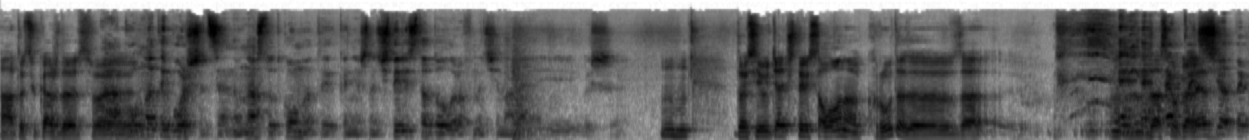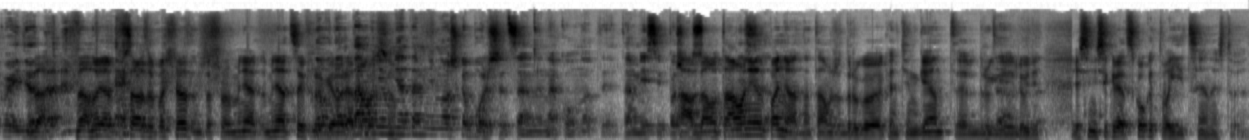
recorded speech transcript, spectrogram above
А, то есть у каждого свое... А комнаты больше цены. У нас тут комнаты, конечно, 400 долларов начиная и выше. Мгм. То есть и у тебя четыре салона, круто, за, за сколько лет? Подсчет такой идет, Да, да? да, ну я сразу подсчет, потому что у меня, у меня цифры Ну, говорят обо Даунтауне у всем. меня там немножко больше цены на комнаты. Там если по А, в даунтауне 650. понятно, там же другой контингент, другие Да, люди. Если не секрет, сколько твои цены стоят?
